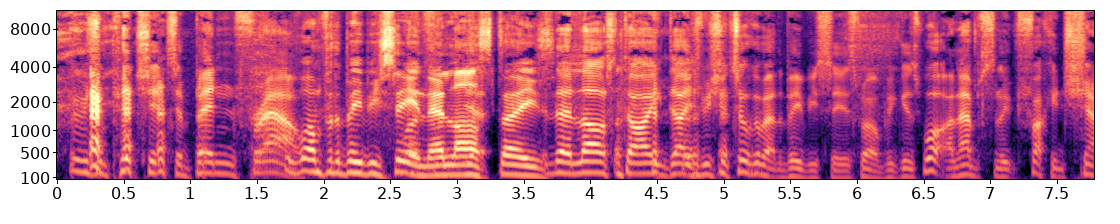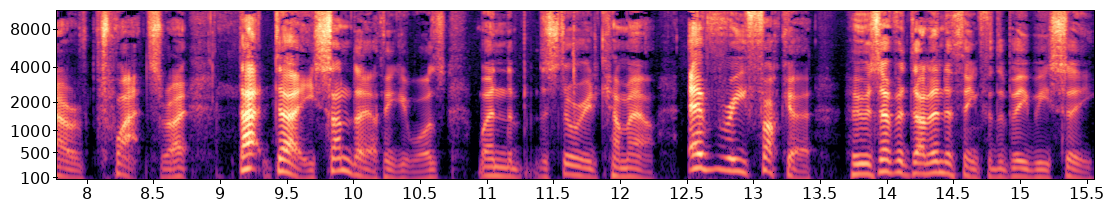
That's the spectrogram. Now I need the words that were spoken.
we should pitch it to Ben Frow. One for the BBC One in their for- last yeah, days. Their last dying days. We should talk about the BBC as well because what an absolute fucking shower of twats, right? That day, Sunday, I think it was, when the, the story had come out, every fucker who has ever done anything for the BBC.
